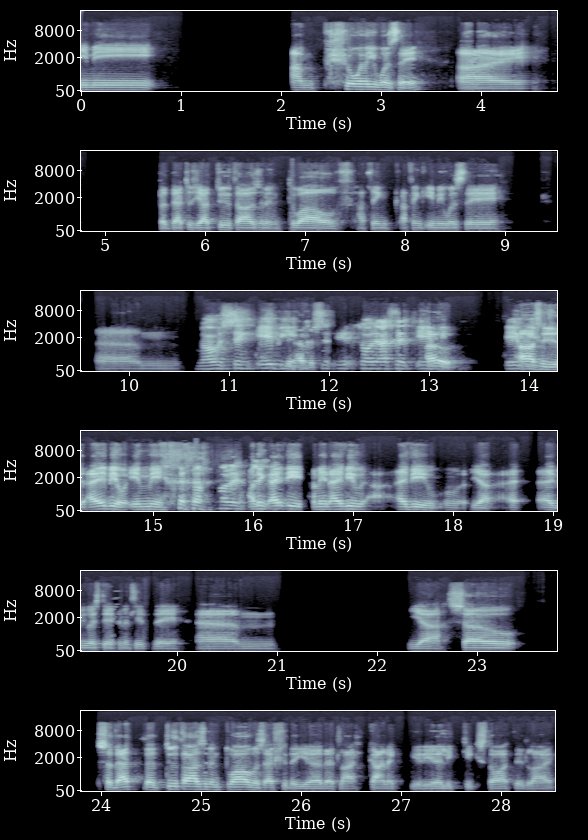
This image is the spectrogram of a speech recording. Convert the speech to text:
Imi. I'm sure he was there. I, but that was yeah 2012. I think I think Imi was there. Um, No, I was saying AB. Yeah, Sorry, I said AB. oh, AB. ah, so AB or Imi. I think AB. I mean AB. AB. Yeah, AB was definitely there. Um, yeah. So, so that the 2012 was actually the year that like kind of really kickstarted like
